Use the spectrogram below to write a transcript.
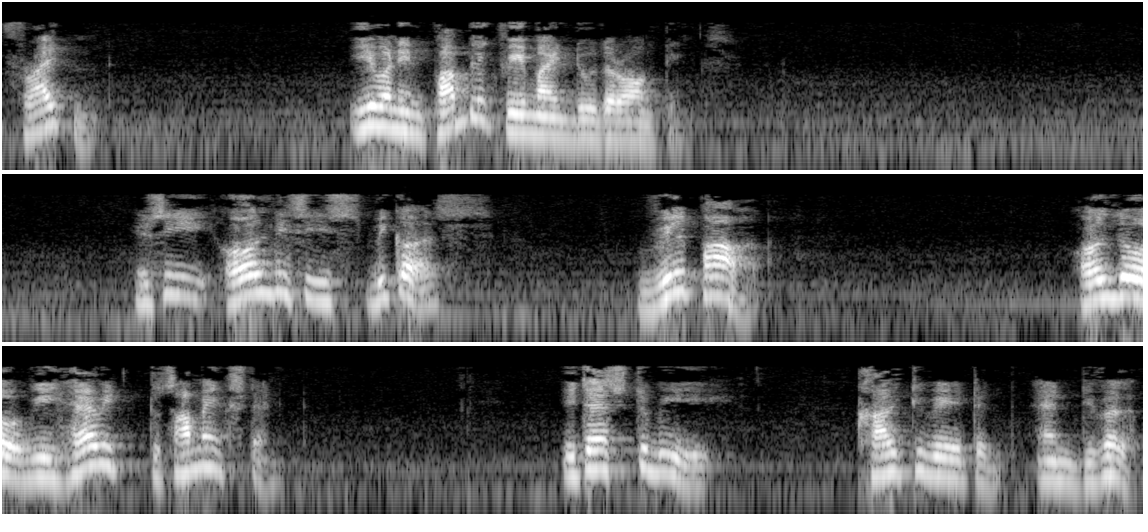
frightened, even in public we might do the wrong things. You see, all this is because willpower, although we have it to some extent, it has to be cultivated and developed.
